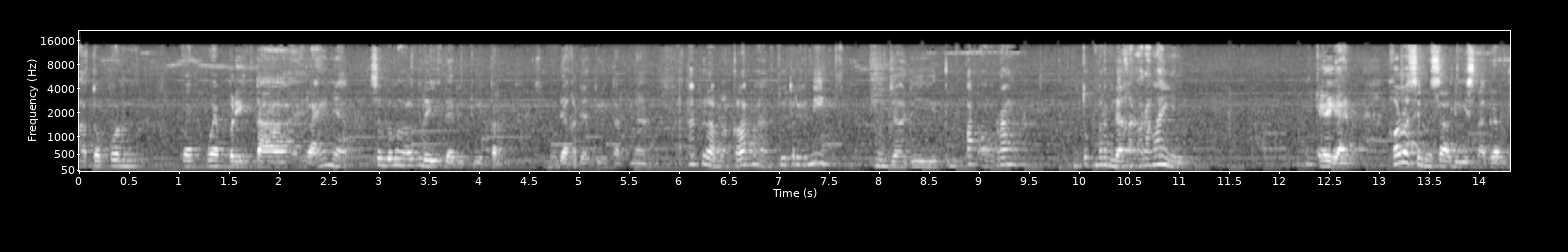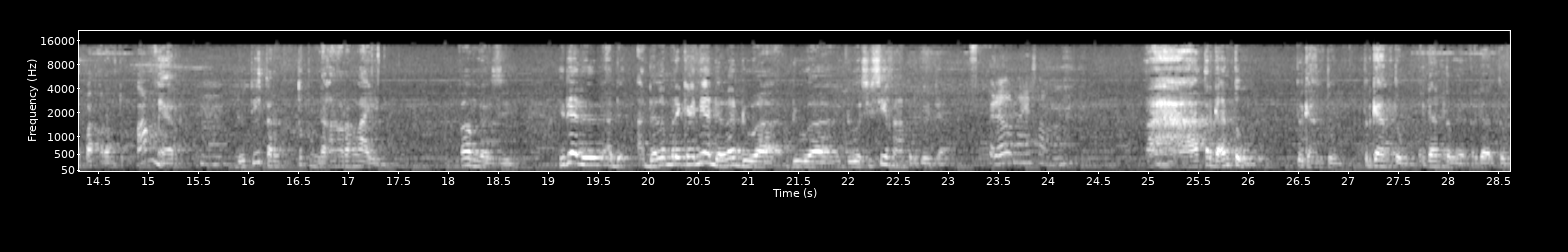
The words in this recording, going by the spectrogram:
ataupun web-web berita lainnya sebelum itu dari, dari Twitter mudah ada Twitter nah tapi lama kelamaan Twitter ini menjadi tempat orang untuk merendahkan orang lain Oke. ya kan kalau semisal di Instagram tempat orang untuk pamer Hmm. di Twitter untuk merendahkan orang lain paham gak sih? Jadi ada, ada adalah mereka ini adalah dua dua dua sisi yang sangat berbeda. Padahal namanya sama. Ah tergantung. Tergantung. Tergantung. Tergantung ya tergantung.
